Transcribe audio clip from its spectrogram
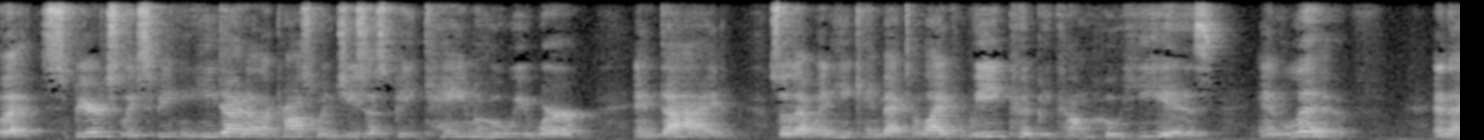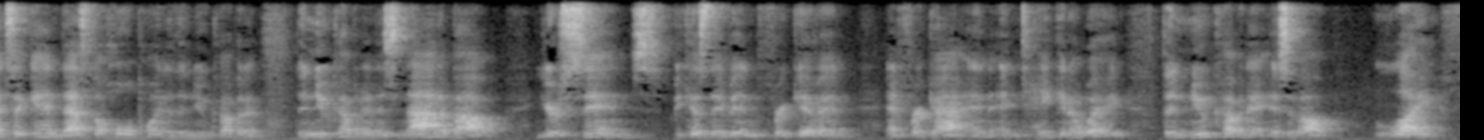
but spiritually speaking, he died on the cross when Jesus became who we were and died so that when he came back to life, we could become who he is and live. And that's again, that's the whole point of the new covenant. The new covenant is not about your sins because they've been forgiven and forgotten and taken away. The new covenant is about life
